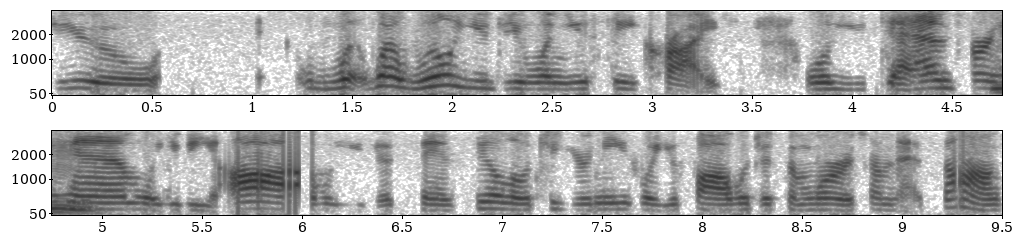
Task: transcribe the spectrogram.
do what, what will you do when you see Christ? Will you dance for Mm. him? Will you be awed? Will you just stand still or to your knees? Will you fall? Which are some words from that song.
